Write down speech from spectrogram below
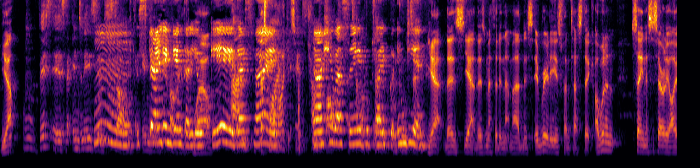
Yeah. This is the Indonesian style. Hmm, Styled Indian curry. Wow. Okay, And that's That's why I why. like it so much. Yeah, she was saying it looked like Indian. Yeah, there's yeah, there's method in that madness. It really is fantastic. I wouldn't say necessarily I,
